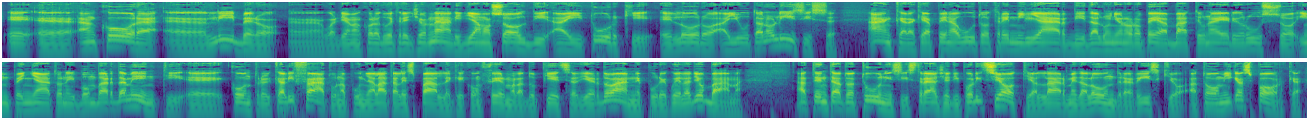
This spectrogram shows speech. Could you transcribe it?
e eh, ancora eh, libero, eh, guardiamo ancora due o tre giornali, diamo soldi ai turchi e loro aiutano l'ISIS. Ankara che ha appena avuto 3 miliardi dall'Unione Europea abbatte un aereo russo impegnato nei bombardamenti eh, contro il califfato, una pugnalata alle spalle che conferma la doppiezza di Erdogan e pure quella di Obama. Attentato a Tunisi, strage di poliziotti, allarme da Londra, rischio atomica sporca.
